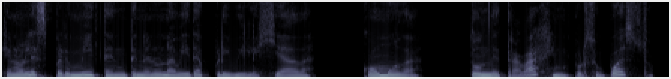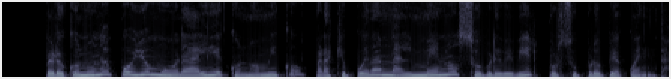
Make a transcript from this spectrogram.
que no les permiten tener una vida privilegiada, cómoda, donde trabajen, por supuesto, pero con un apoyo moral y económico para que puedan al menos sobrevivir por su propia cuenta.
